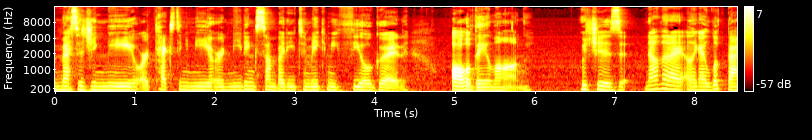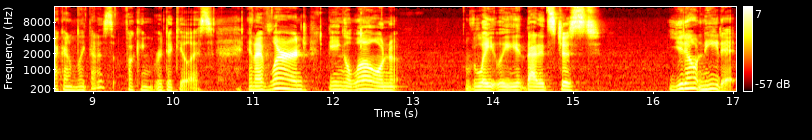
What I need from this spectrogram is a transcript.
messaging me or texting me or needing somebody to make me feel good all day long which is now that I like I look back and I'm like that is fucking ridiculous. And I've learned being alone lately that it's just you don't need it.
